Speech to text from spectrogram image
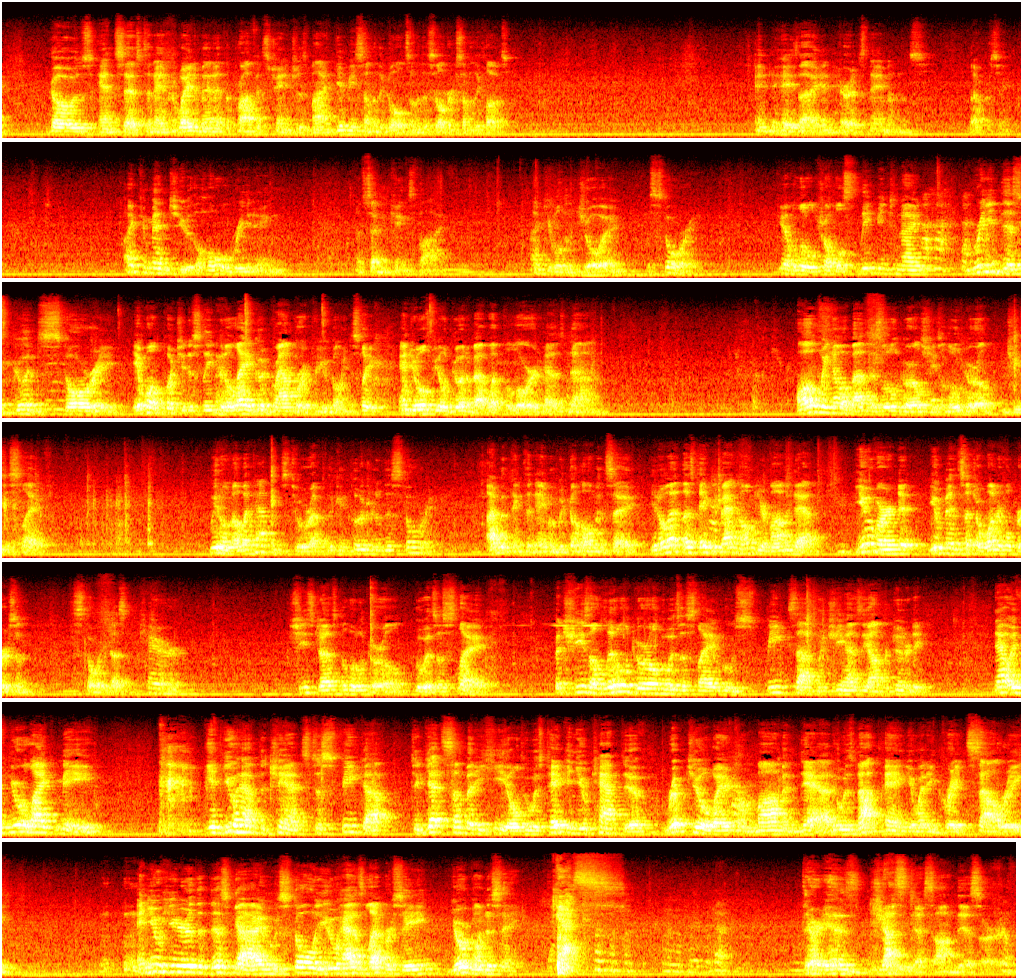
goes and says to Naaman, wait a minute, the prophet's changed his mind. Give me some of the gold, some of the silver, some of the clothes. And Gehazi inherits Naaman's leprosy. I commend to you the whole reading of 2 Kings 5. I think you will enjoy the story. If you have a little trouble sleeping tonight, read this good story. It won't put you to sleep. It'll lay a good groundwork for you going to sleep. And you'll feel good about what the Lord has done. All we know about this little girl, she's a little girl, and she's a slave. We don't know what happens to her after the conclusion of this story. I would think that Naaman would go home and say, you know what, let's take you back home to your mom and dad. You've earned it. You've been such a wonderful person. The story doesn't care. She's just a little girl who is a slave. But she's a little girl who is a slave who speaks up when she has the opportunity. Now, if you're like me, if you have the chance to speak up to get somebody healed who has taken you captive, ripped you away from mom and dad, who is not paying you any great salary, and you hear that this guy who stole you has leprosy, you're going to say, Yes! There is justice on this earth.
